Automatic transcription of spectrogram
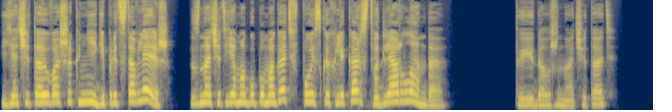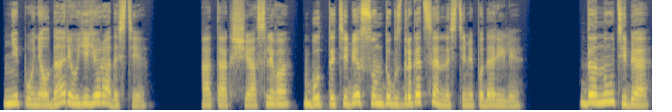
«Я читаю ваши книги, представляешь? Значит, я могу помогать в поисках лекарства для Орландо». «Ты должна читать». Не понял Дарио ее радости. «А так счастливо, будто тебе сундук с драгоценностями подарили». «Да ну тебя!»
